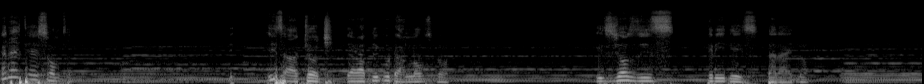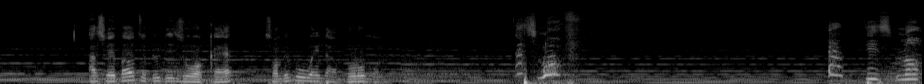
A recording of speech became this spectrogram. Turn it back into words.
Can I tell you something? Is our church. There are people that loves God. It's just these three days that I know. As we're about to do this work, eh, some people went and borrowed money. That's love. Is love.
